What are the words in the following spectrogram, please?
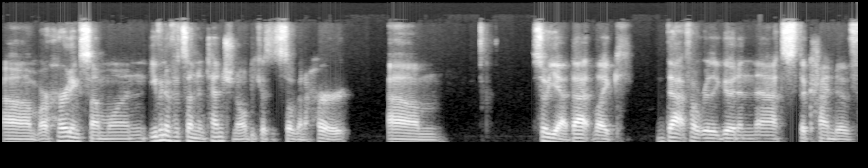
um or hurting someone even if it's unintentional because it's still going to hurt um so yeah, that like that felt really good. And that's the kind of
